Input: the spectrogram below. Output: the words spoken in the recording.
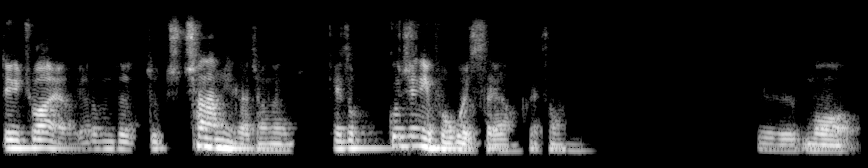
되게 좋아요. 여러분들 또 추천합니다. 저는 계속 꾸준히 보고 있어요. 그래서 음. 그뭐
